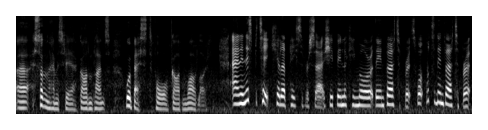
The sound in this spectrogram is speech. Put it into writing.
uh, southern hemisphere garden plants were best for garden wildlife. And in this particular piece of research, you've been looking more at the invertebrates. What, what's an invertebrate?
